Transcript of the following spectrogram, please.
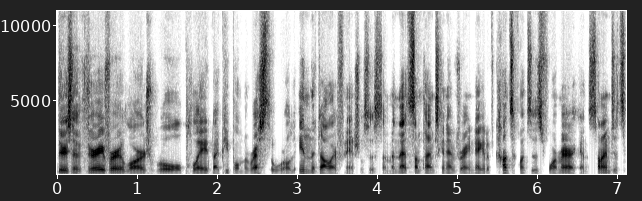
there's a very, very large role played by people in the rest of the world in the dollar financial system. And that sometimes can have very negative consequences for Americans. Sometimes it's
